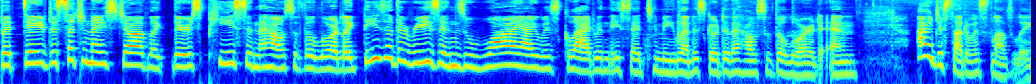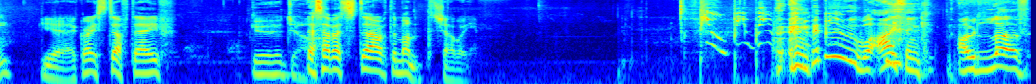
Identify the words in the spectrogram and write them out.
But Dave does such a nice job. Like there's peace in the house of the Lord. Like these are the reasons why I was glad when they said to me, Let us go to the house of the Lord. And I just thought it was lovely. Yeah, great stuff, Dave. Good job. Let's have a star of the month, shall we? Pew, well, I think I would love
